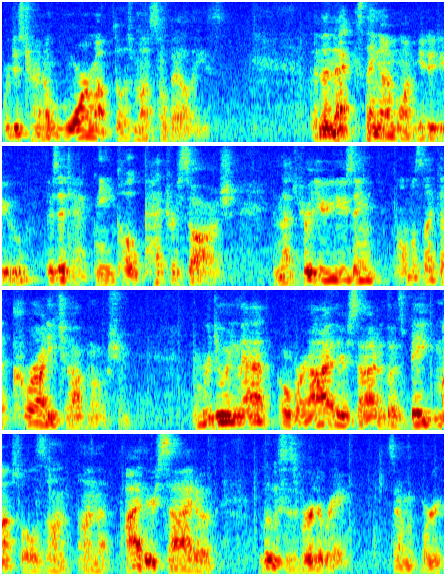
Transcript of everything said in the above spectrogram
We're just trying to warm up those muscle bellies. Then the next thing I want you to do, there's a technique called petrissage. And that's where you're using almost like a karate chop motion. And we're doing that over on either side of those big muscles on, on the, either side of Lewis's vertebrae. So we're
